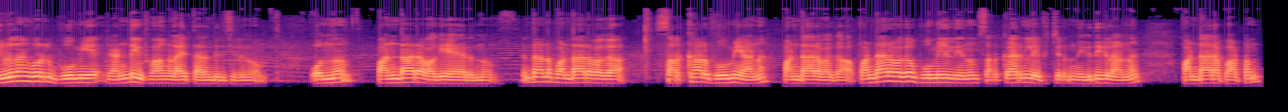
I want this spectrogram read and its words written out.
തിരുവിതാംകൂറിൽ ഭൂമിയെ രണ്ട് വിഭാഗങ്ങളായി തരംതിരിച്ചിരുന്നു. ഒന്ന് പണ്ടാര വകയായിരുന്നു. എന്താണ് പണ്ടാര വക? സർക്കാർ ഭൂമിയാണ് പണ്ടാരവക പണ്ടാരവക ഭൂമിയിൽ നിന്നും സർക്കാരിന് ലഭിച്ചിരുന്ന നികുതികളാണ് പണ്ടാരപ്പാട്ടം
